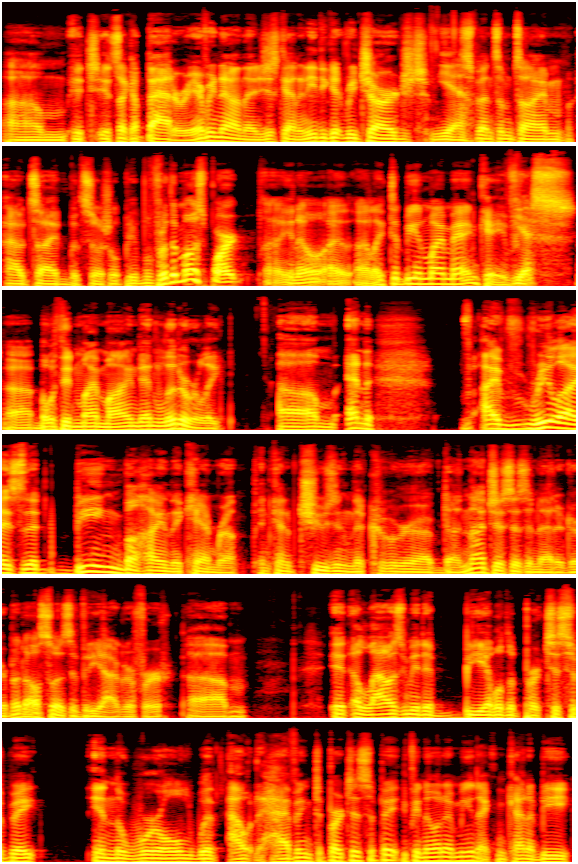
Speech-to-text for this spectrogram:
Um, it's it's like a battery. Every now and then, you just kind of need to get recharged. Yeah. spend some time outside with social people. For the most part, uh, you know, I, I like to be in my man cave. Yes. uh, both in my mind and literally. Um, and I've realized that being behind the camera and kind of choosing the career I've done, not just as an editor, but also as a videographer, um, it allows me to be able to participate in the world without having to participate, if you know what I mean. I can kind of be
